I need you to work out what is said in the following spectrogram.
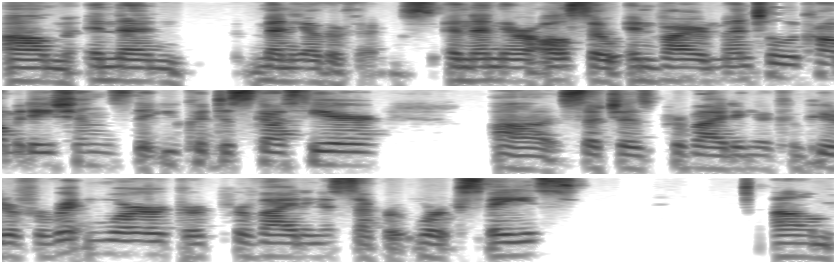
um, and then many other things. And then there are also environmental accommodations that you could discuss here, uh, such as providing a computer for written work or providing a separate workspace. Um,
